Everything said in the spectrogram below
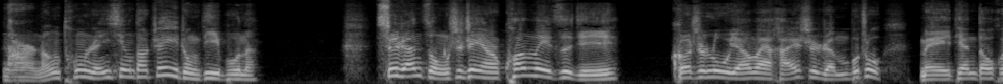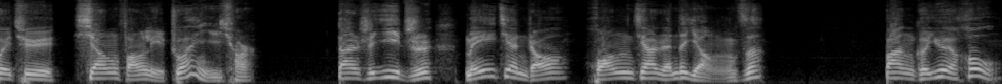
哪能通人性到这种地步呢？虽然总是这样宽慰自己。可是陆员外还是忍不住，每天都会去厢房里转一圈，但是一直没见着黄家人的影子。半个月后，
